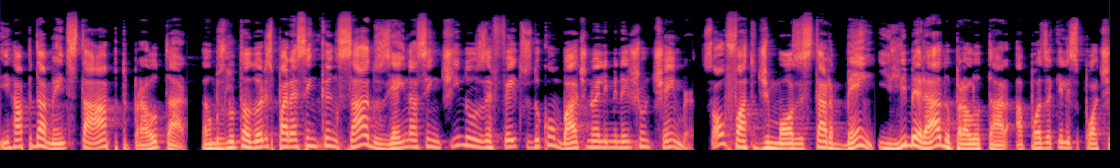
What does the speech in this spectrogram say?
e rapidamente está apto para lutar. Ambos lutadores parecem cansados e ainda sentindo os efeitos do combate no Elimination Chamber. Só o fato de Moss estar bem e liberado para lutar após aquele spot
